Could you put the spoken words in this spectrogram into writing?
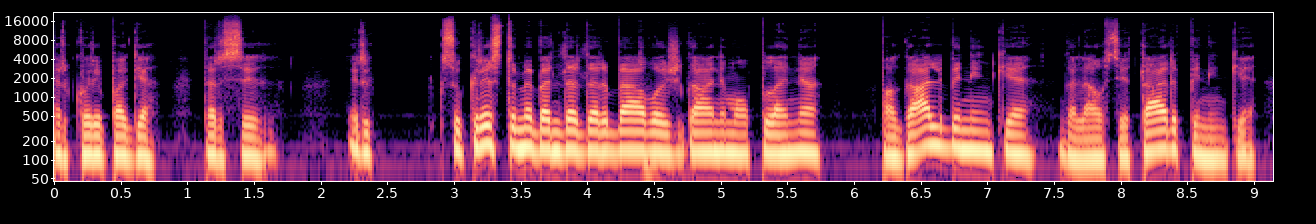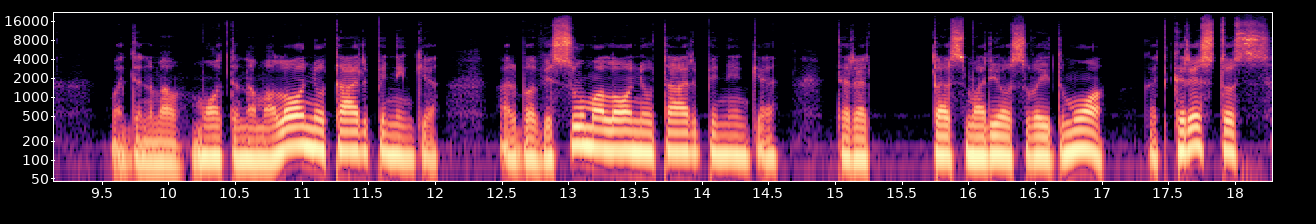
ir kuri pagė tarsi ir su Kristumi bendradarbiavo išganimo plane, pagalbininkė, galiausiai tarpininkė, vadinama motina malonių tarpininkė arba visų malonių tarpininkė. Tai yra tas Marijos vaidmuo, kad Kristus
